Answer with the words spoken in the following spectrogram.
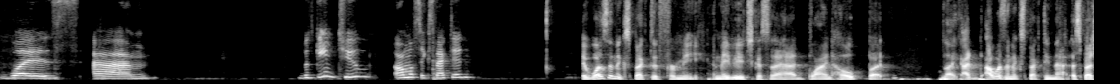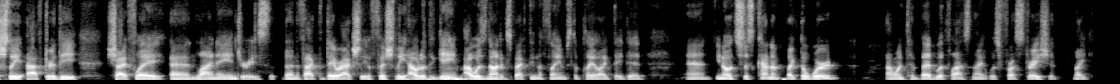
was um, was game two almost expected? It wasn't expected for me, and maybe it's because I had blind hope, but like I, I wasn't expecting that, especially after the Scheifele and Laine injuries. Then the fact that they were actually officially out of the game, I was not expecting the Flames to play like they did. And you know, it's just kind of like the word I went to bed with last night was frustration. Like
